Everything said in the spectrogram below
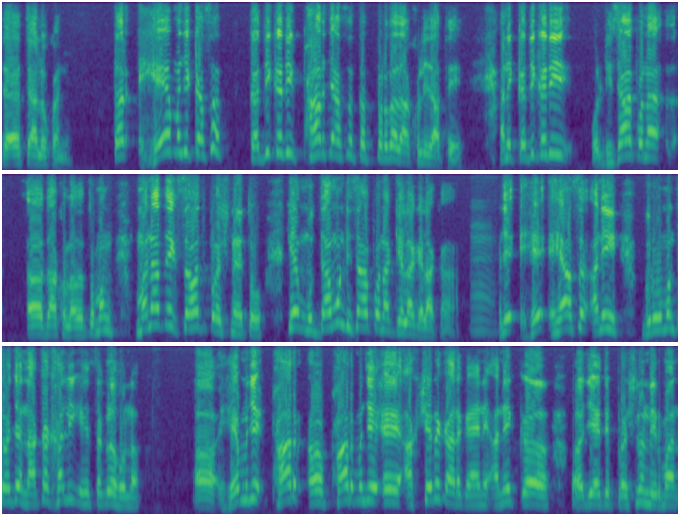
त्या त्या लोकांनी. तर हे म्हणजे कसं कधी कधी फार जास्त तत्परता दाखवली जाते. आणि कधी कधी ढिसाळपणा दाखवला जातो. मग मनात एक सहज प्रश्न येतो की मुद्दामून ढिसाळपणा केला गेला का? म्हणजे हे हे असं आणि गृहमंत्र्याच्या नाकाखाली हे सगळं होणं हे म्हणजे फार फार म्हणजे आश्चर्यकारक आहे. आणि अनेक जे आहे ते प्रश्न निर्माण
